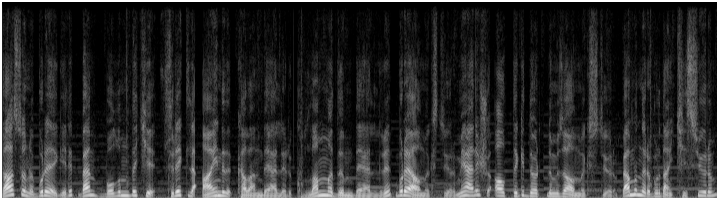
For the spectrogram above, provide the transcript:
Daha sonra buraya gelip ben bolumdaki sürekli aynı kalan değerleri, kullanmadığım değerleri buraya almak istiyorum. Yani şu alttaki dörtlümüzü almak istiyorum. Ben bunları buradan kesiyorum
